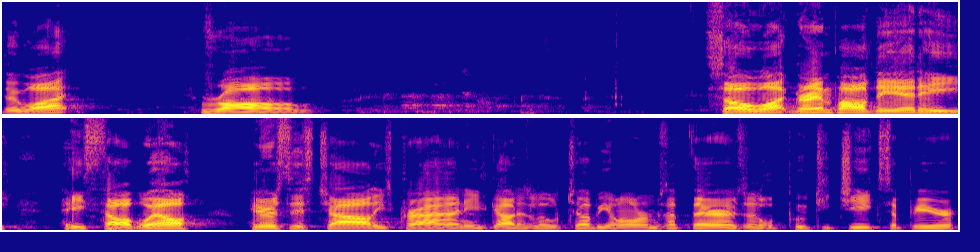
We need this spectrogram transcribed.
Do what? Wrong. So what Grandpa did, he he thought, well, here's this child. He's crying. He's got his little chubby arms up there, his little poochy cheeks up here.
